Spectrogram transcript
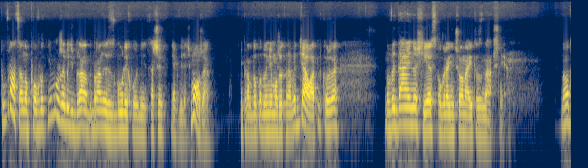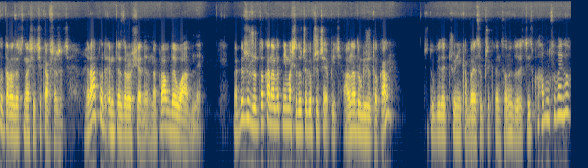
tu wraca. No powrót nie może być bra, brany z góry chłodnicy. Znaczy, jak widać, może. I prawdopodobnie może to nawet działa, tylko że no, wydajność jest ograniczona i to znacznie. No to teraz zaczyna się ciekawsze rzeczy. Raptor MT-07, naprawdę ładny. Na pierwszy rzut oka nawet nie ma się do czego przyczepić, ale na drugi rzut oka, czy tu widać czujnik ABS-u przykręcony do zacisku hamulcowego?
